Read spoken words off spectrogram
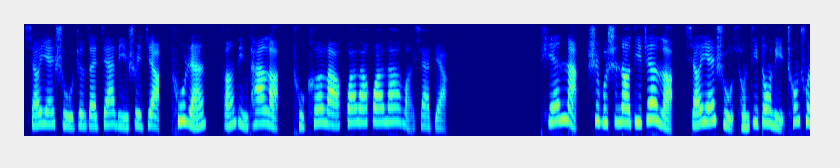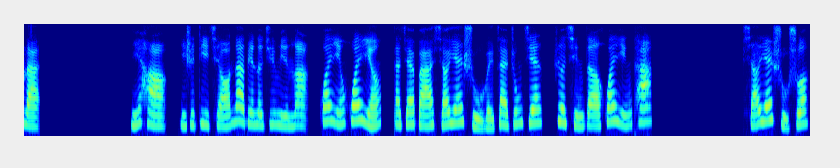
小鼹鼠正在家里睡觉，突然房顶塌了，土坷垃哗啦哗啦往下掉。天呐，是不是闹地震了？小鼹鼠从地洞里冲出来。你好，你是地球那边的居民吗？欢迎欢迎！大家把小鼹鼠围在中间，热情的欢迎他。小鼹鼠说：“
